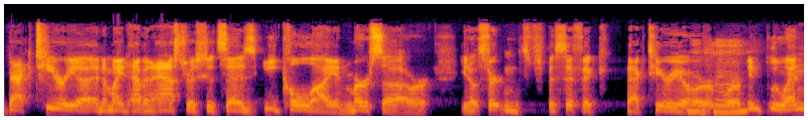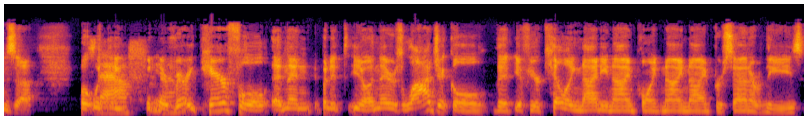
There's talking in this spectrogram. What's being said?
bacteria and it might have an asterisk that says E. coli and MRSA or you know certain specific bacteria or, mm-hmm. or influenza. But, Staff, they, but yeah. they're very careful, and then but it you know and there's logical that if you're killing 99.99 percent of these,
